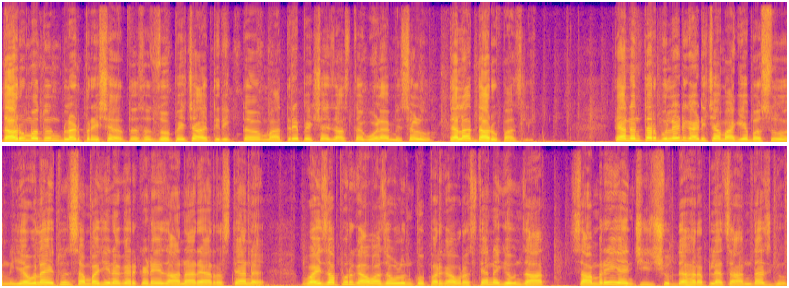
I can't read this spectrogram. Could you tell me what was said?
दारूमधून ब्लड प्रेशर तसंच झोपेच्या अतिरिक्त मात्रेपेक्षा जास्त गोळ्या मिसळून त्याला दारू पाजली. त्यानंतर बुलेट गाडीच्या मागे बसून येवला येथून संभाजीनगरकडे जाणाऱ्या रस्त्यानं वैजापूर गावाजवळून कोपरगाव रस्त्यानं घेऊन जात सांबरे यांची शुद्ध हरपल्याचा अंदाज घेऊन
